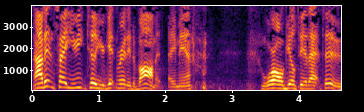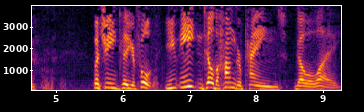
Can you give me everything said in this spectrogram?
Now, I didn't say you eat till you're getting ready to vomit. Amen. We're all guilty of that too. But you eat till you're full. You eat until the hunger pains go away.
